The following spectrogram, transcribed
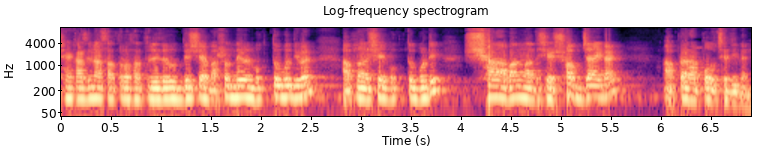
শেখ হাসিনা ছাত্রছাত্রীদের উদ্দেশ্যে ভাষণ দেবেন বক্তব্য দিবেন। আপনারা সেই বক্তব্যটি সারা বাংলাদেশের সব জায়গায় আপনারা পৌঁছে দিবেন।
